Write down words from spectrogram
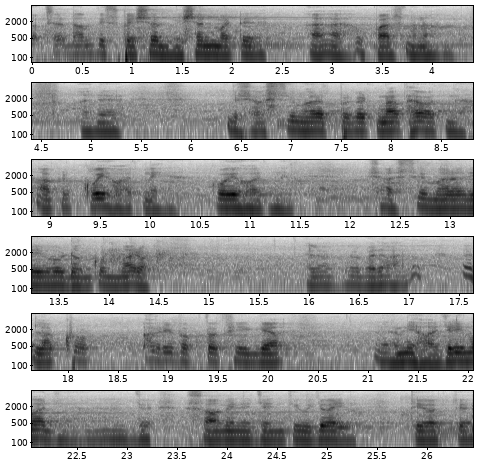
અક્ષરધામથી સ્પેશિયલ મિશન માટે આ ઉપાસના અને જે શાસ્ત્રી મહારાજ પ્રગટ ના થયા હોત ને આપણે કોઈ હોત નહીં. કોઈ હોત નહીં. શાસ્ત્રી મહારાજ એવો ડંકો મારો એટલે બધા લાખો હરિભક્તો થઈ ગયા. એમની હાજરીમાં જ સ્વામીની જયંતિ ઉજવાઈ. તે વખતે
